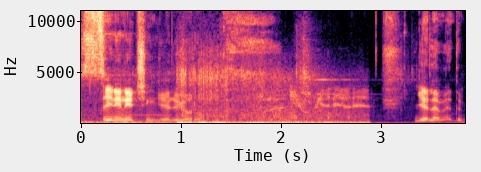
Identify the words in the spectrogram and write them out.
Senin için geliyorum. Gelemedim.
